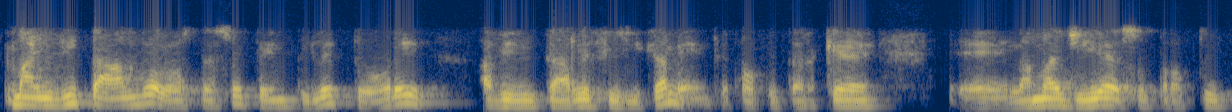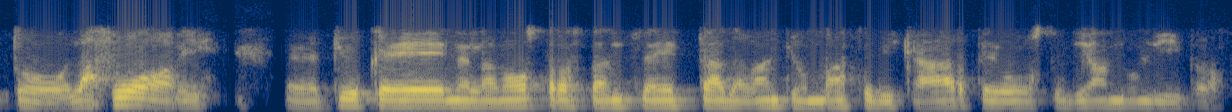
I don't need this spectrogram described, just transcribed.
ma invitando allo stesso tempo i lettori a visitarli fisicamente, proprio perché eh, la magia è soprattutto là fuori, eh, più che nella nostra stanzetta davanti a un mazzo di carte o studiando un libro.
